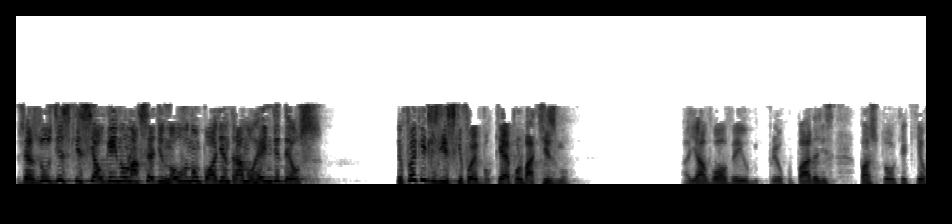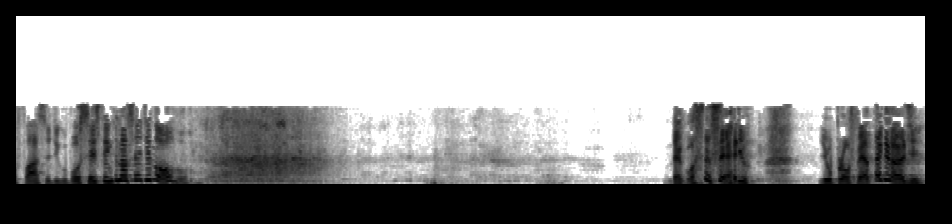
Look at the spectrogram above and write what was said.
Jesus disse que se alguém não nascer de novo, não pode entrar no reino de Deus. Quem foi que ele disse que, foi, que é por batismo? Aí a avó veio preocupada e disse: Pastor, o que, que eu faço? Eu digo: Vocês têm que nascer de novo. o negócio é sério. E o profeta é grande.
